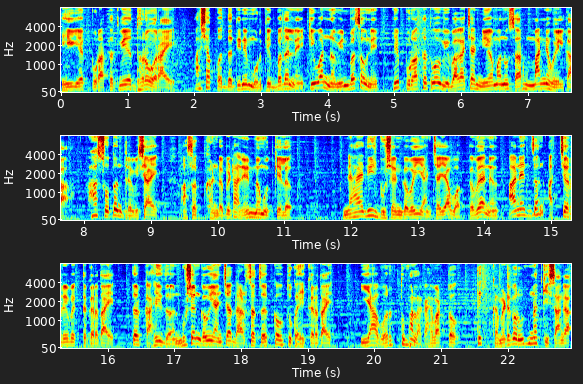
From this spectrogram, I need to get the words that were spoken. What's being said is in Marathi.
ही एक पुरातत्वीय धरोहर आहे. अशा पद्धतीने मूर्ती बदलणे किंवा नवीन बसवणे हे पुरातत्व विभागाच्या नियमानुसार मान्य होईल का? हा स्वतंत्र विषय आहे असं खंडपीठाने नमूद केलं. न्यायाधीश भूषण गवई यांच्या या वक्तव्यानं अनेक जण आश्चर्य व्यक्त करत आहे तर काही जण भूषण गवई यांच्या धाडसाचं कौतुकही करत आहे यावर तुम्हाला काय वाटतं? ते कमेंट करून नक्की सांगा.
